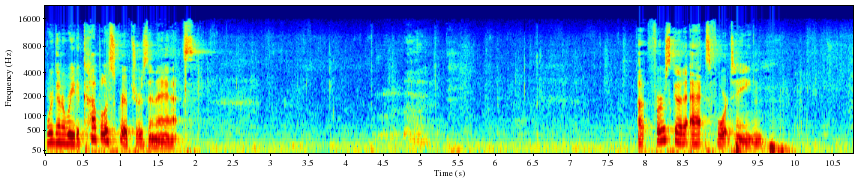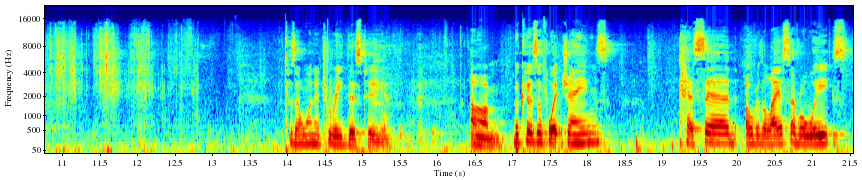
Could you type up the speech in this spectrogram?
we're going to read a couple of scriptures in Acts. Uh, first, go to Acts 14. because I wanted to read this to you. Um, because of what James has said over the last several weeks,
